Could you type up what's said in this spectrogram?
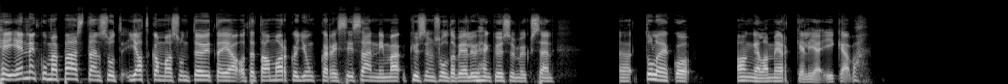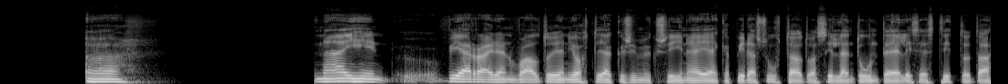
Hei, ennen kuin mä päästän sut jatkamaan sun töitä ja otetaan Marko Junkkari sisään, niin mä kysyn sulta vielä yhden kysymyksen. tuleeko Angela Merkeliä ikävä? Öö, näihin vieraiden valtojen johtajakysymyksiin ei ehkä pidä suhtautua silleen tunteellisesti. Tota,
